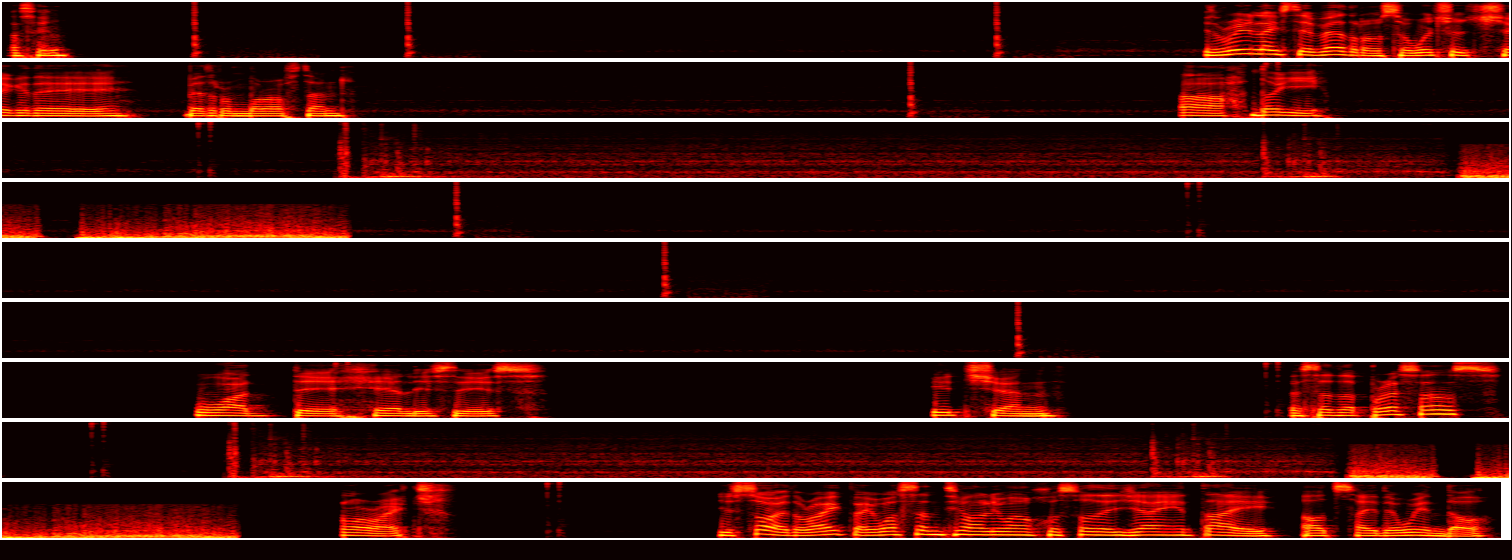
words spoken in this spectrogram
Nothing. It really likes the bedroom, so we should check the bedroom more often. Ah, doggy. What the hell is this? Kitchen. Is that a presence? Alright. You saw it, right? I wasn't the only one who saw the giant eye outside the window.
